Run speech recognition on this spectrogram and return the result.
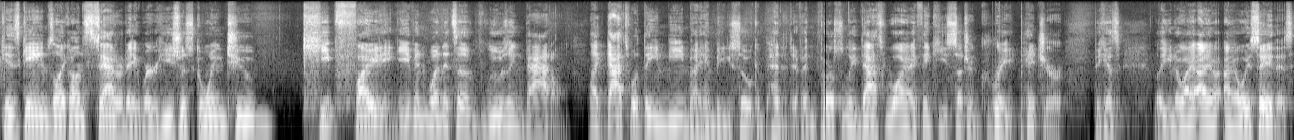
His games like on Saturday, where he's just going to keep fighting, even when it's a losing battle. Like that's what they mean by him being so competitive. And personally, that's why I think he's such a great pitcher because you know, I, I, I always say this.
